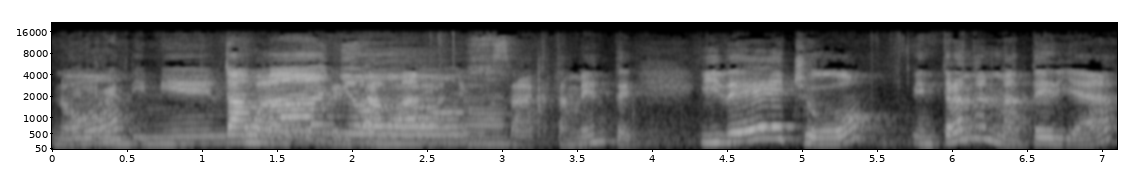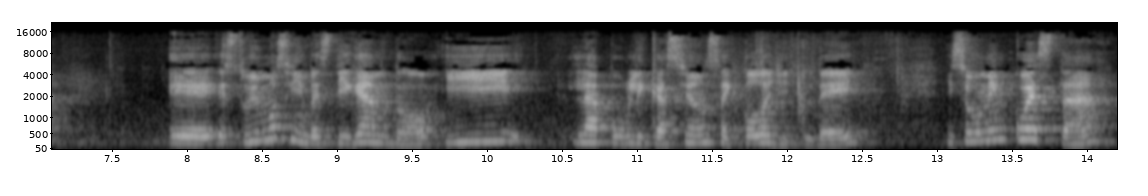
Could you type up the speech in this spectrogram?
¿no? El rendimiento. Tamaño. El tamaño, exactamente. Y de hecho, entrando en materia, eh, estuvimos investigando y la publicación Psychology Today hizo una encuesta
